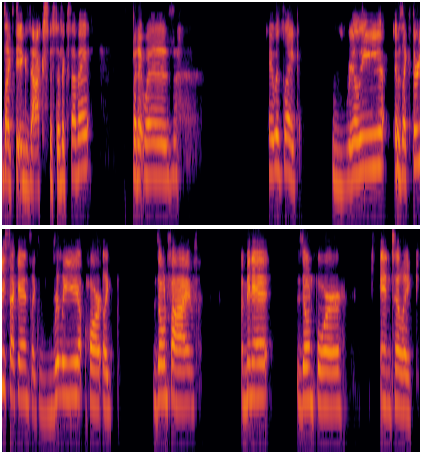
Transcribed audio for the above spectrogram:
like the exact specifics of it, but it was, it was like really, it was like 30 seconds, like really hard, like zone five, a minute, zone four, into like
